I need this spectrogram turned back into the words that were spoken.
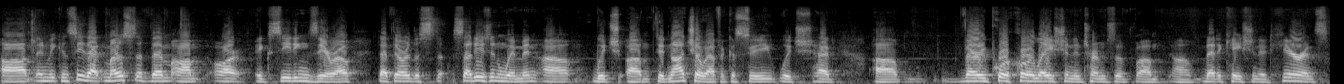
Uh, and we can see that most of them um, are exceeding zero, that there are the st studies in women uh, which um, did not show efficacy, which had uh, very poor correlation in terms of um, uh, medication adherence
